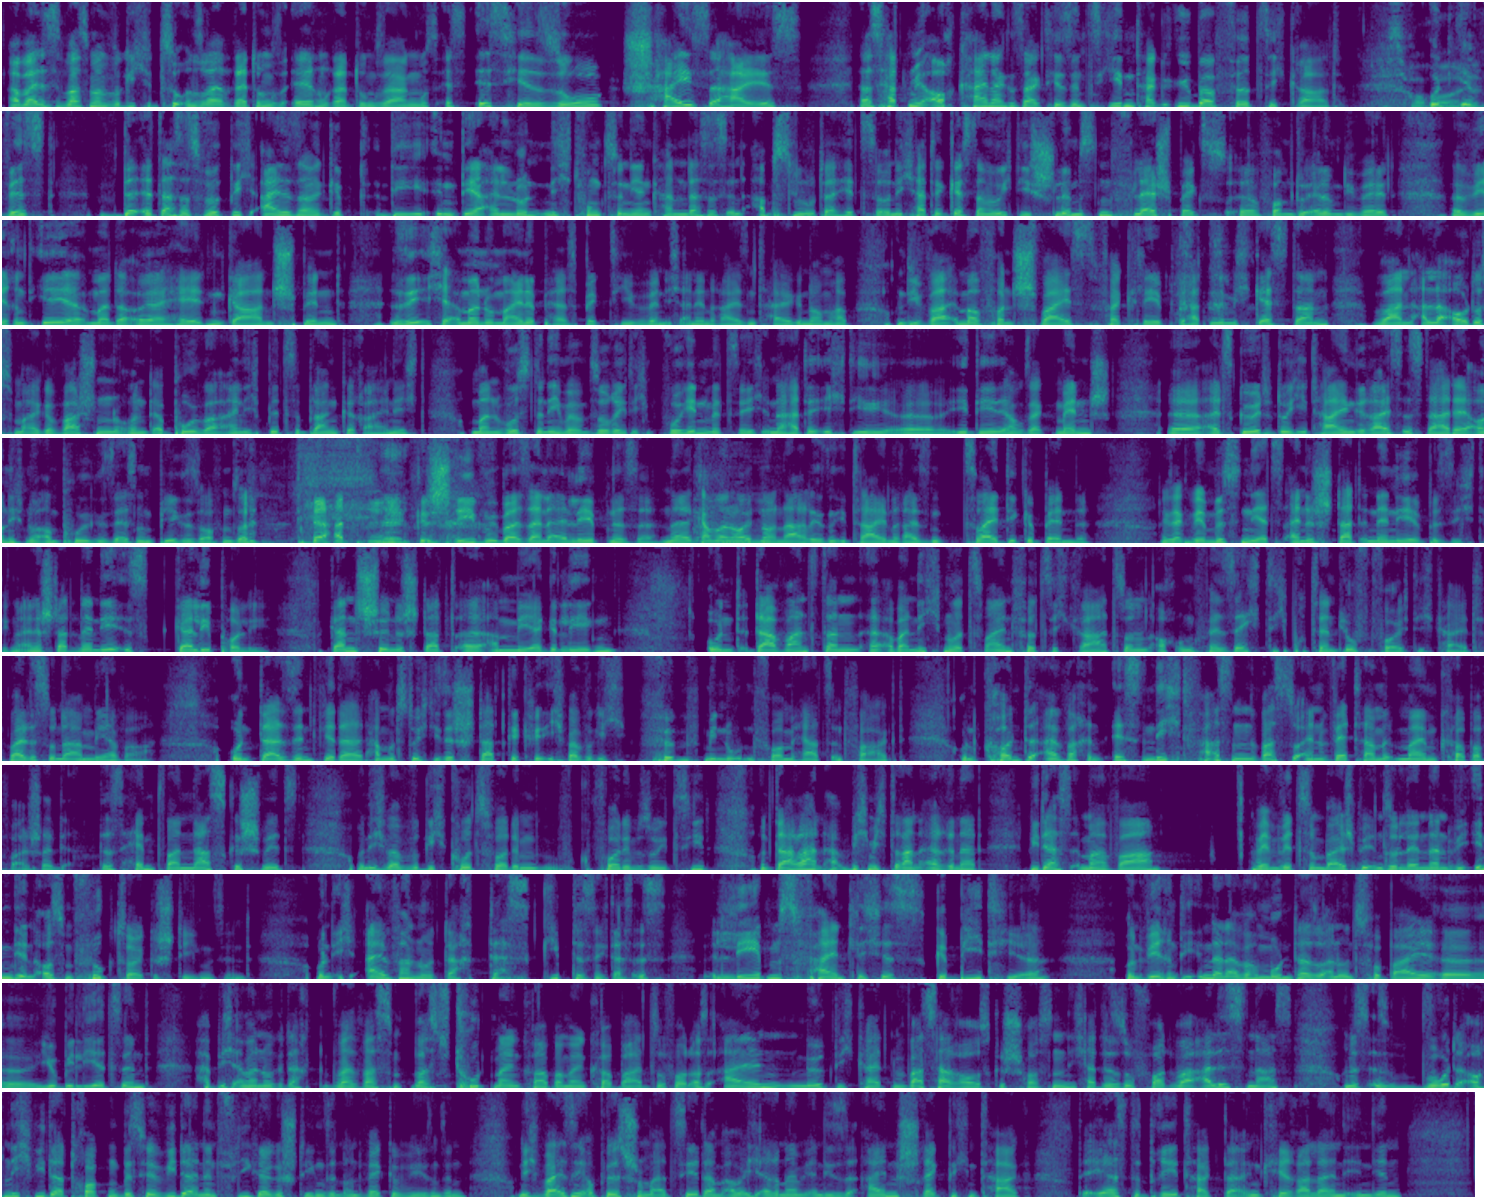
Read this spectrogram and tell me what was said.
Aber das was man wirklich zu unserer Rettungs Ehrenrettung sagen muss, es ist hier so scheiße heiß, das hat mir auch keiner gesagt. Hier sind es jeden Tag über 40 Grad. Und ihr wisst, dass es wirklich eine Sache gibt, die, in der ein Lund nicht funktionieren kann. Und das ist in absoluter Hitze. Und ich hatte gestern wirklich die schlimmsten Flashbacks äh, vom Duell um die Welt, weil während ihr ja immer da euer Heldengarn spinnt, sehe ich ja immer nur meine Perspektive, wenn ich an den Reisen teilgenommen habe. Und die war immer von Schweiß verklebt. Wir hatten nämlich gestern, waren alle Autos mal gewaschen und der Pool war eigentlich blitzeblank gereinigt. Und man wusste nicht mehr so richtig, wohin mit sich. Und da hatte ich die äh, Idee, habe gesagt, Mensch, äh, als Goethe durch Italien gereist ist, da hat er auch nicht nur am Pool gesessen und Bier gesoffen, sondern der hat geschrieben über seine Erlebnisse. Ne? Kann man heute noch nachlesen, Italienreisen, zwei dicke Bände. Und gesagt, wir müssen jetzt eine Stadt in der Nähe besichtigen. Eine Stadt in der Nähe ist Gallipoli. Ganz schöne Stadt äh, am Meer gelegen. Und da waren es dann äh, aber nicht nur 42 Grad, sondern auch ungefähr 60 Prozent Luftfeuchtigkeit, weil es so nah am Meer war. Und da sind wir, da haben uns durch diese Stadt gequält. Ich war wirklich fünf Minuten vorm Herzinfarkt und konnte einfach es nicht fassen, was so ein Wetter mit meinem Körper veranstaltet. Das Hemd war nass geschwitzt und ich war wirklich kurz vor dem, vor dem Suizid. Und daran habe ich mich daran erinnert, wie das immer war wenn wir zum Beispiel in so Ländern wie Indien aus dem Flugzeug gestiegen sind und ich einfach nur dachte, das gibt es nicht, das ist lebensfeindliches Gebiet hier und während die Inder einfach munter so an uns vorbei äh, äh, jubiliert sind, habe ich einfach nur gedacht, was, was, was tut mein Körper? Mein Körper hat sofort aus allen Möglichkeiten Wasser rausgeschossen. Ich hatte sofort, war alles nass und es, es wurde auch nicht wieder trocken, bis wir wieder in den Flieger gestiegen sind und weg gewesen sind. Und ich weiß nicht, ob wir es schon mal erzählt haben, aber ich erinnere mich an diesen einen schrecklichen Tag, der erste Drehtag da in Kerala in Indien,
